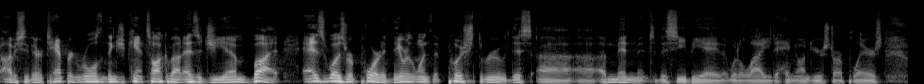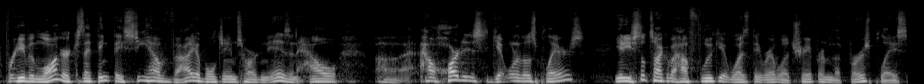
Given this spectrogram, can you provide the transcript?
obviously there are tampering rules and things you can't talk about as a GM. But as was reported, they were the ones that pushed through this uh, uh, amendment to the CBA that would allow you to hang on to your star players for even longer because I think they see how valuable James Harden is and how uh, how hard it is to get one of those players. You know, you still talk about how fluky it was they were able to trade for him in the first place,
